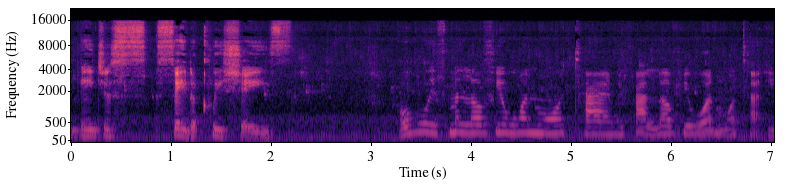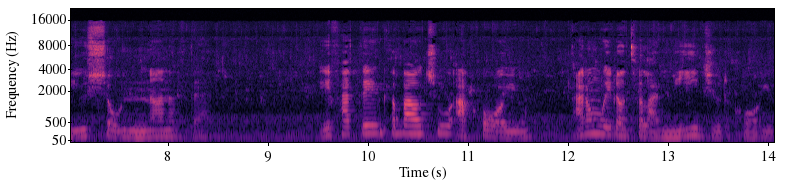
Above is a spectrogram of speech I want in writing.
they just say the cliches oh, if I love you one more time, if I love you one more time, you show none of that. If I think about you, I call you. I don't wait until I need you to call you.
